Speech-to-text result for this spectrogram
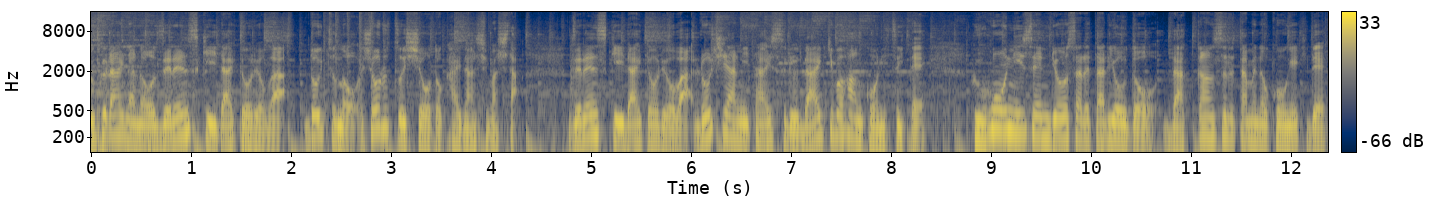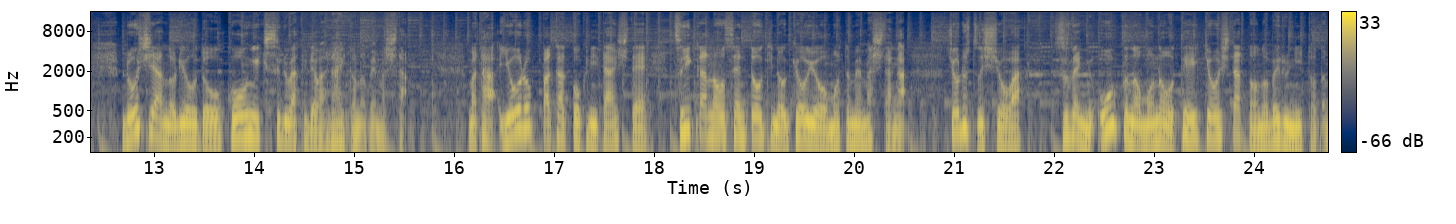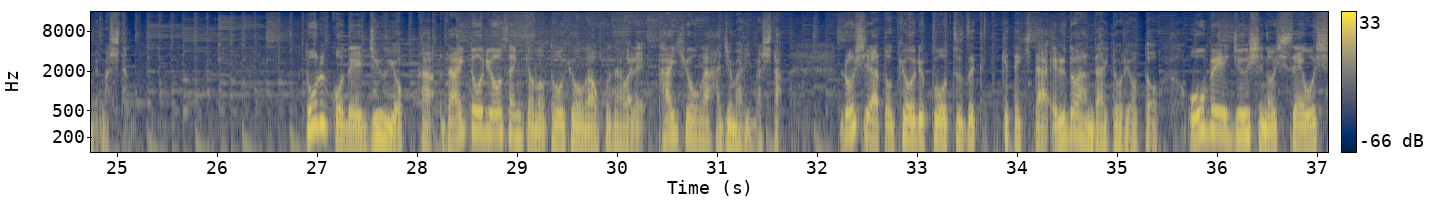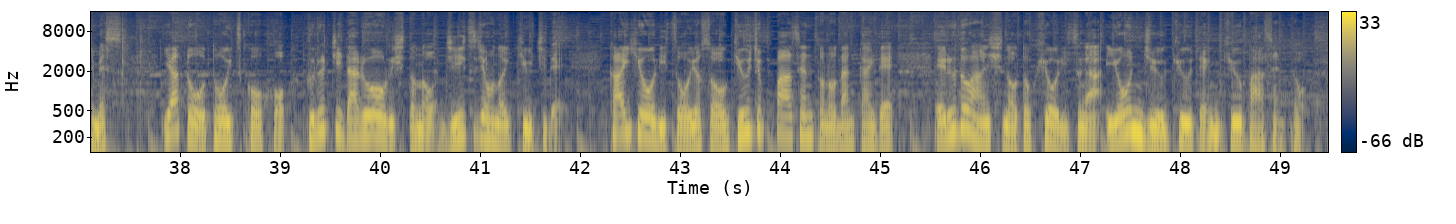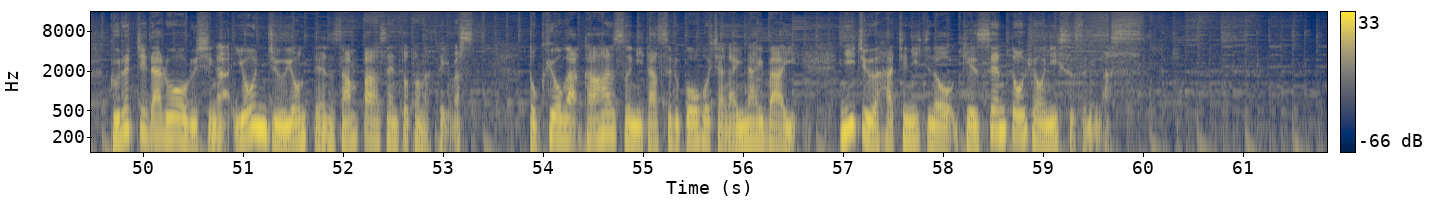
ウクライナのゼレンスキー大統領がドイツのショルツ首相と会談しました。ゼレンスキー大統領はロシアに対する大規模反攻について不法に占領された領土を奪還するための攻撃でロシアの領土を攻撃するわけではないと述べました。またヨーロッパ各国に対して追加の戦闘機の供与を求めましたがショルツ首相はすでに多くのものを提供したと述べるにとどめました。トルコで14日大統領選挙の投票が行われ開票が始まりました。ロシアと協力を続けてきたエルドアン大統領と欧米重視の姿勢を示す野党統一候補クルチ・ダルオール氏との事実上の一騎打ちで開票率およそ90%の段階でエルドアン氏の得票率が49.9%クルチダルオール氏が44.3%となっています。得票が過半数に達する候補者がいない場合28日の決選投票に進みます。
